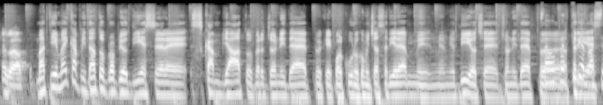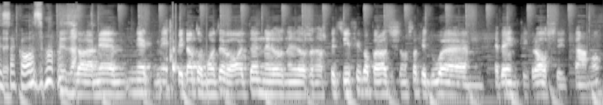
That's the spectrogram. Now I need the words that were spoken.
Esatto. Ma ti è mai capitato proprio di essere scambiato per Johnny Depp? Che qualcuno cominciasse a dire: "Mi- Mio, mio Dio, c'è Johnny Depp Stavo a per chiedere la stessa cosa. Esatto. Allora, mi è, mi è- mi è capitato molte volte, nello, nello- nello specifico, però ci sono stati due mm, eventi grossi, diciamo,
